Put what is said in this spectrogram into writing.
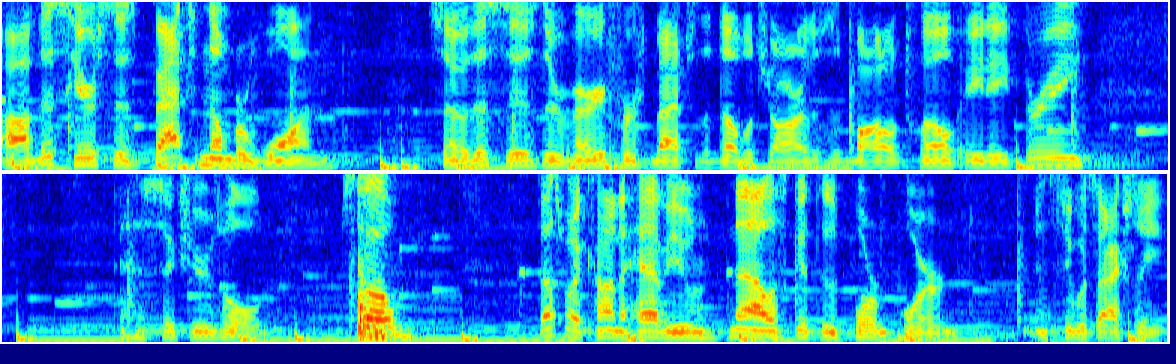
Uh, this here says batch number one. So this is their very first batch of the double char. This is bottle 12883 and six years old. So that's what I kind of have you. Now let's get to the important part and see what's actually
